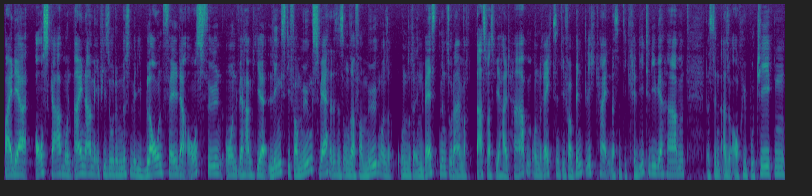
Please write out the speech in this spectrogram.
bei der Ausgaben- und Einnahmeepisode müssen wir die blauen Felder ausfüllen und wir haben hier links die Vermögenswerte, das ist unser Vermögen, unsere Investments oder einfach das, was wir halt haben und rechts sind die Verbindlichkeiten, das sind die Kredite, die wir haben. Das sind also auch Hypotheken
